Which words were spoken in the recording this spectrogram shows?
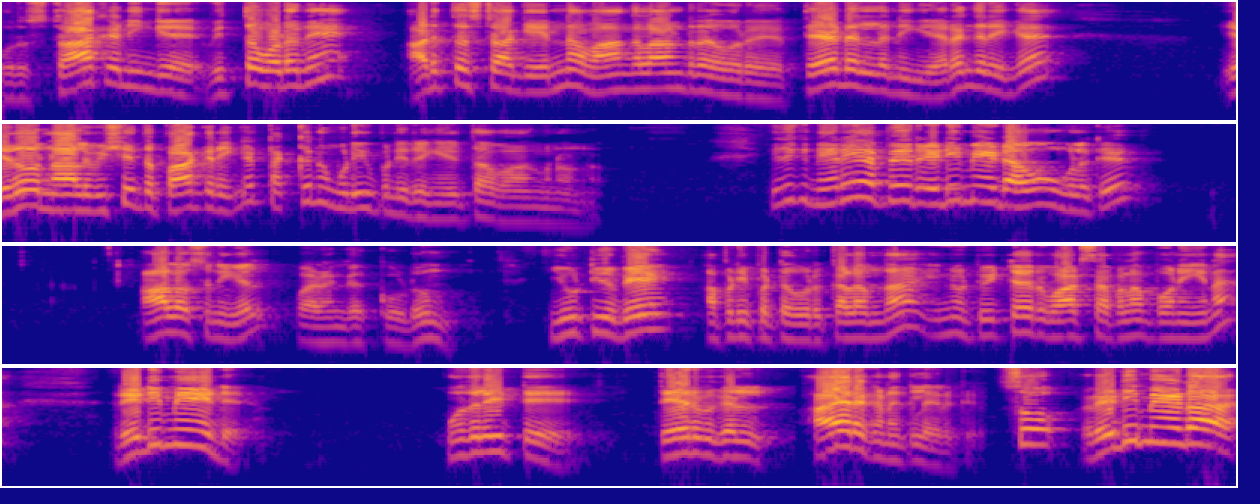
ஒரு ஸ்டாக்கை நீங்கள் விற்ற உடனே அடுத்த ஸ்டாக் என்ன வாங்கலான்ற ஒரு தேடலில் நீங்கள் இறங்குறீங்க. ஏதோ நாலு விஷயத்தை பார்க்குறீங்க டக்குன்னு முடிவு பண்ணிடுறீங்க இதுதான் வாங்கணும்னு. இதுக்கு நிறைய பேர் ரெடிமேடாகவும் உங்களுக்கு ஆலோசனைகள் வழங்கக்கூடும். யூடியூபே அப்படிப்பட்ட ஒரு களம் தான். இன்னும் ட்விட்டர் வாட்ஸ்அப்லாம் போனீங்கன்னா ரெடிமேடு முதலீட்டு தேர்வுகள் ஆயிரக்கணக்கில் இருக்குது ஸோ ரெடிமேடாக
